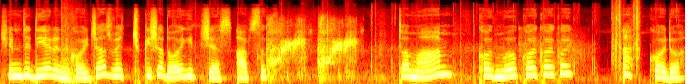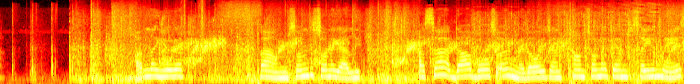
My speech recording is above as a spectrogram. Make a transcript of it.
Şimdi diğerini koyacağız ve çıkışa doğru gideceğiz artık. Tamam. Koy mu? Koy koy koy. Ah koydu. Allah yürü. Tamam sonunda sona geldik. Aslında daha boss ölmedi o yüzden tam gelmiş sayılmayız.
